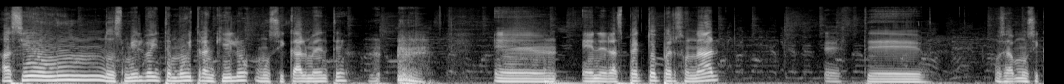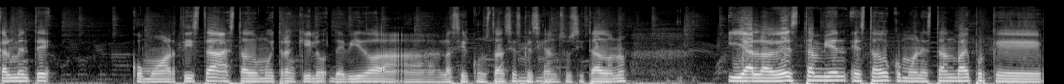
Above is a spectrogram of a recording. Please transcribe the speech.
Ha sido un 2020 muy tranquilo musicalmente. en, en el aspecto personal, este, o sea, musicalmente como artista ha estado muy tranquilo debido a, a las circunstancias que se han suscitado, ¿no? Y a la vez también he estado como en stand-by porque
